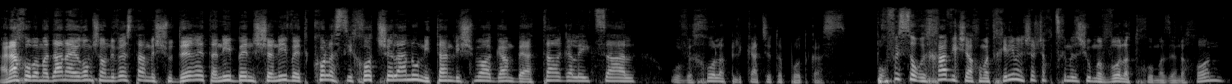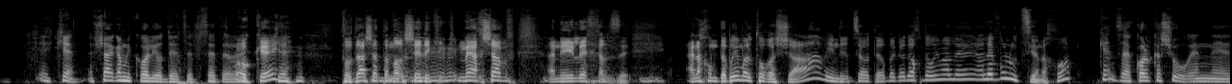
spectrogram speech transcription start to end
אנחנו במדען העירום של האוניברסיטה המשודרת, אני בן שני ואת כל השיחות שלנו ניתן לשמוע גם באתר גלי צה"ל ובכל אפליקציות הפודקאסט. פרופסור רחבי, כשאנחנו מתחילים אני חושב שאנחנו צריכים איזשהו מבוא לתחום הזה, נכון? אה, כן, אפשר גם לקרוא לי עודד, זה בסדר. אוקיי, כן. תודה שאתה מרשה לי, כי מעכשיו אני אלך על זה. אנחנו מדברים על תורשה, ואם נרצה יותר בגדול, אנחנו מדברים על, אה, על אבולוציה, נכון? כן, זה הכל קשור, אין, אה,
